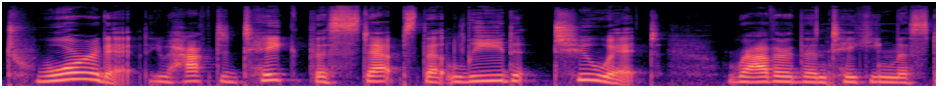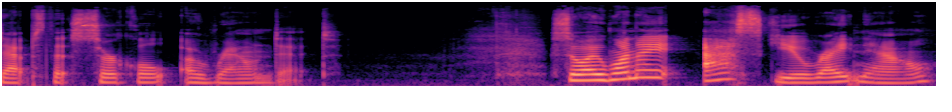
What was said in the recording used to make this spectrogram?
toward it. You have to take the steps that lead to it rather than taking the steps that circle around it. So I want to ask you right now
